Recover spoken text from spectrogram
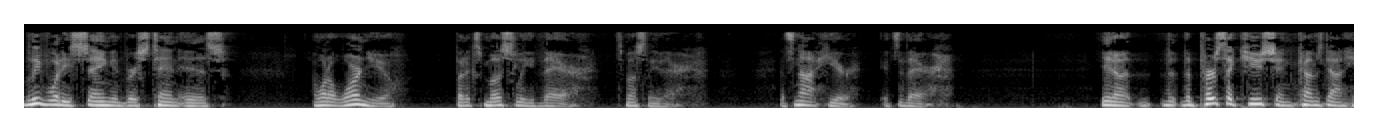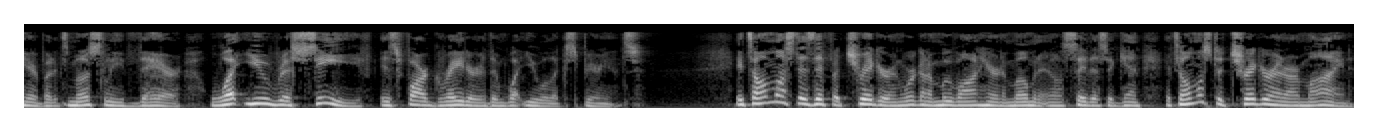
believe what he's saying in verse 10 is I want to warn you, but it's mostly there. It's mostly there. It's not here, it's there. You know, the, the persecution comes down here, but it's mostly there. What you receive is far greater than what you will experience. It's almost as if a trigger, and we're going to move on here in a moment, and I'll say this again. It's almost a trigger in our mind.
